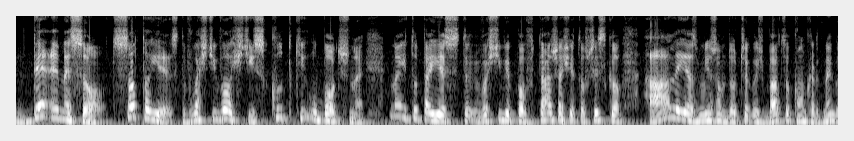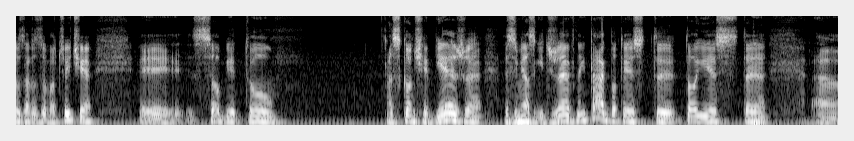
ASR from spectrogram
DMSO, co to jest? Właściwości, skutki uboczne. No i tutaj jest, właściwie powtarza się to wszystko, ale ja zmierzam do czegoś bardzo konkretnego. Zaraz zobaczycie yy, sobie tu skąd się bierze, z miazgi drzewnej. Tak, bo to jest, to jest e, e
